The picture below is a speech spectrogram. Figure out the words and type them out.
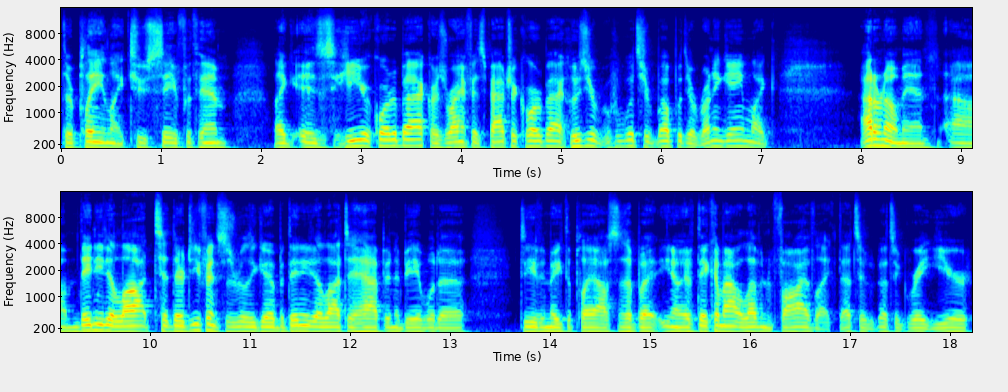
They're playing like too safe with him, Like, is he your quarterback or is Ryan Fitzpatrick quarterback? Who's your what's your up with your running game? Like, I don't know, man. Um, they need a lot to. Their defense is really good, but they need a lot to happen to be able to to even make the playoffs and stuff. But you know, if they come out 11-5, like that's a that's a great year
